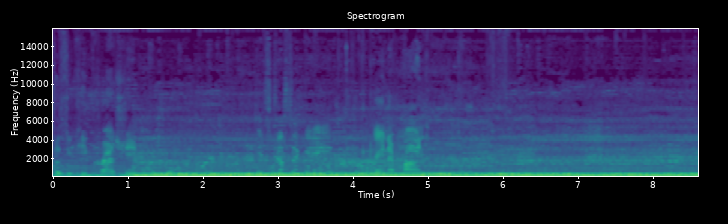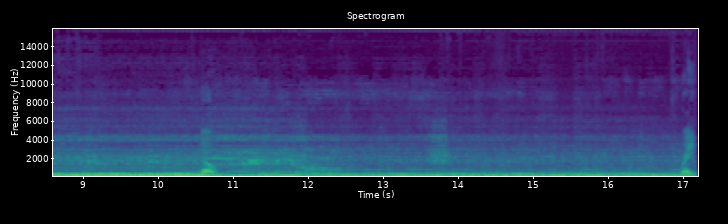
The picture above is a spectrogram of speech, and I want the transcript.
Because you keep crashing. It's just a game. Right?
